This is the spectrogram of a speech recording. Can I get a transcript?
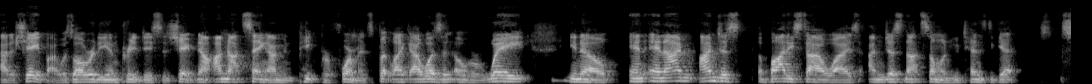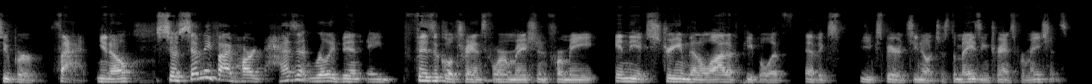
out of shape. I was already in pretty decent shape. Now, I'm not saying I'm in peak performance, but like I wasn't overweight, you mm-hmm. know, and, and I'm, I'm just body style wise, I'm just not someone who tends to get super fat, you know? So 75 hard hasn't really been a physical transformation for me in the extreme that a lot of people have, have ex- experienced, you know, just amazing transformations.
